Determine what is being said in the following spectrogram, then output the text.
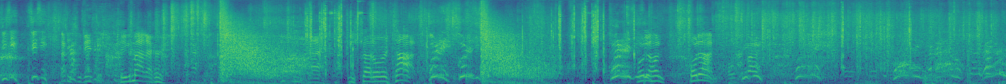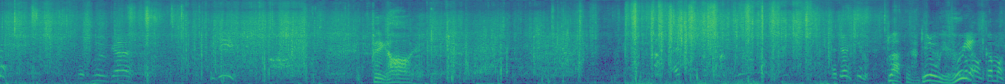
Sí, sí, sí, sí. Sí, sí, vente. Take him out there. You shot over the top. Corre, corre. Hold on, hold on. Let's move, guys. Big hog. Está tranquilo. Drop him. Get over here. Hurry Come up. on, come on.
